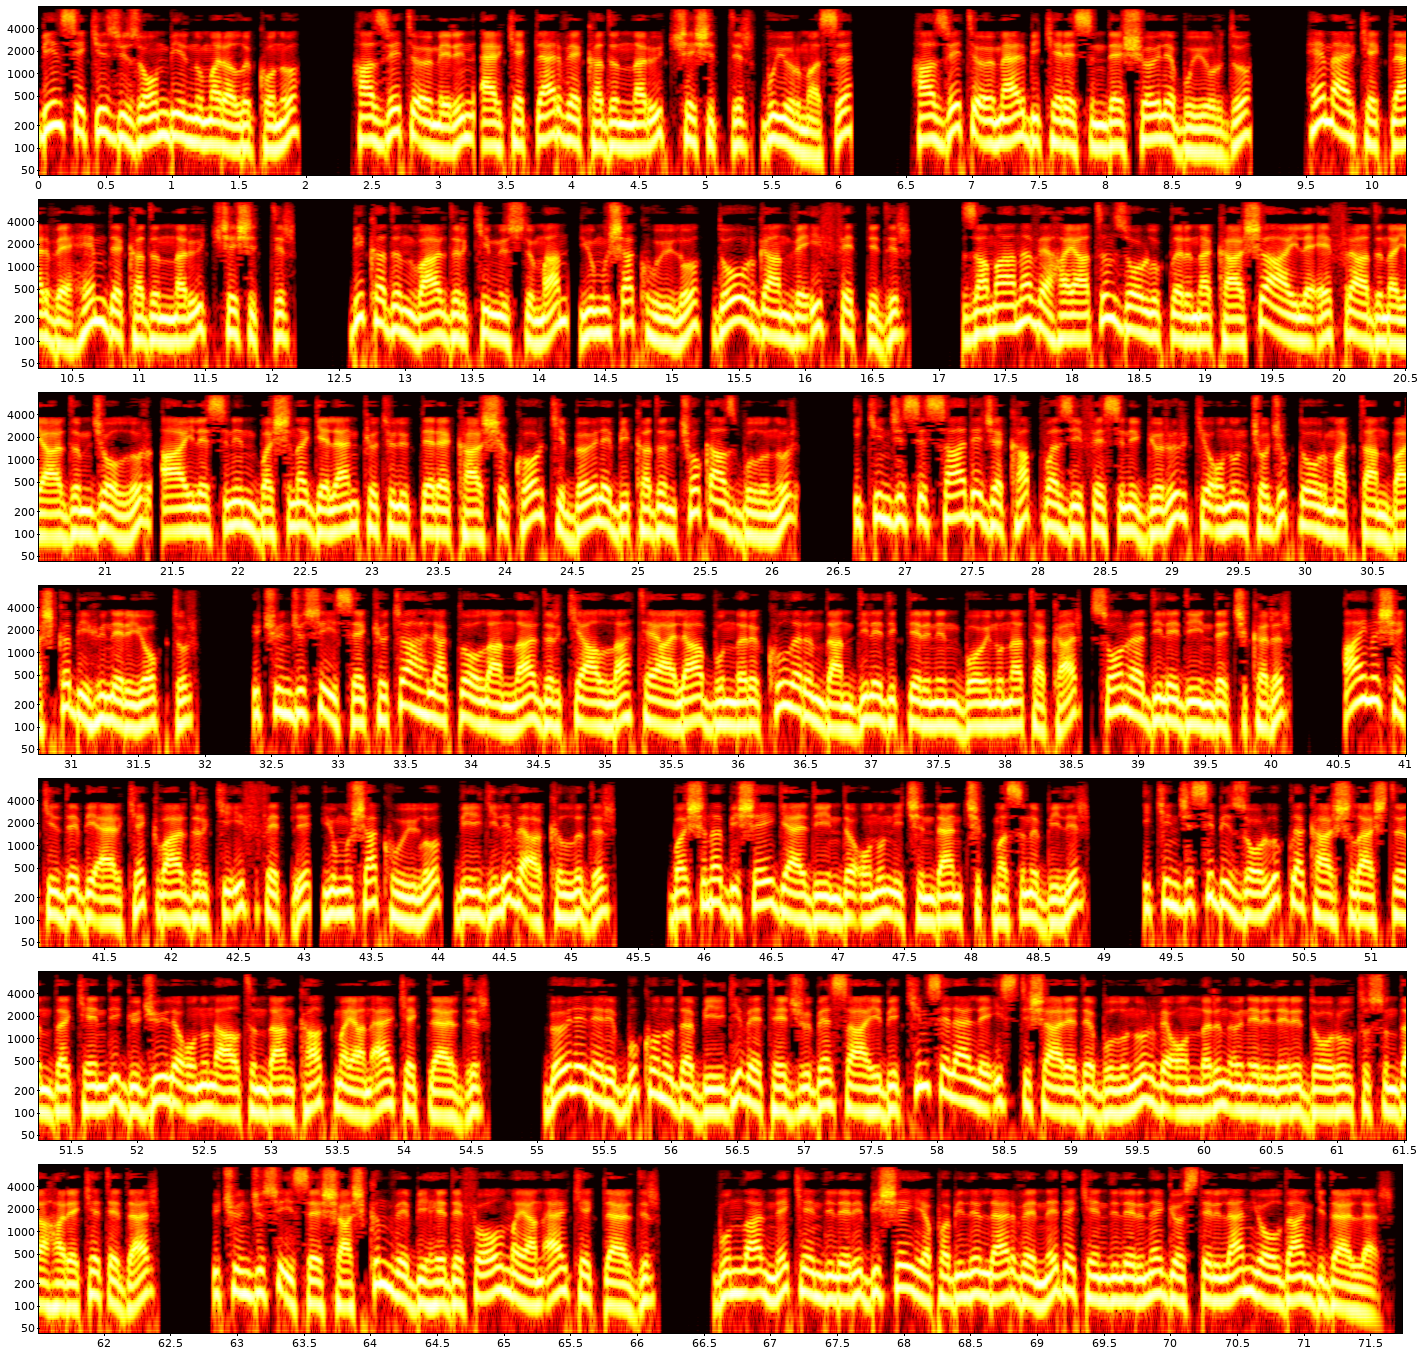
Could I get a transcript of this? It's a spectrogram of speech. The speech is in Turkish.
1811 numaralı konu, Hazreti Ömer'in, erkekler ve kadınlar üç çeşittir, buyurması, Hazreti Ömer bir keresinde şöyle buyurdu, hem erkekler ve hem de kadınlar üç çeşittir, bir kadın vardır ki Müslüman, yumuşak huylu, doğurgan ve iffetlidir, zamana ve hayatın zorluklarına karşı aile efradına yardımcı olur, ailesinin başına gelen kötülüklere karşı kor ki böyle bir kadın çok az bulunur, İkincisi sadece kap vazifesini görür ki onun çocuk doğurmaktan başka bir hüneri yoktur, Üçüncüsü ise kötü ahlaklı olanlardır ki Allah Teala bunları kullarından dilediklerinin boynuna takar, sonra dilediğinde çıkarır. Aynı şekilde bir erkek vardır ki iffetli, yumuşak huylu, bilgili ve akıllıdır. Başına bir şey geldiğinde onun içinden çıkmasını bilir. İkincisi bir zorlukla karşılaştığında kendi gücüyle onun altından kalkmayan erkeklerdir. Böyleleri bu konuda bilgi ve tecrübe sahibi kimselerle istişarede bulunur ve onların önerileri doğrultusunda hareket eder, üçüncüsü ise şaşkın ve bir hedefi olmayan erkeklerdir, bunlar ne kendileri bir şey yapabilirler ve ne de kendilerine gösterilen yoldan giderler.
